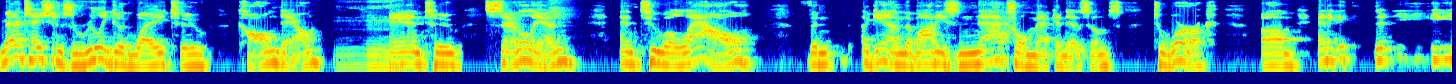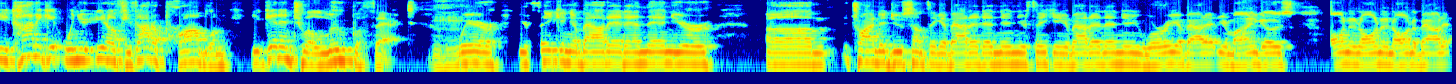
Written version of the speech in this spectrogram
meditation is a really good way to calm down mm. and to settle in and to allow the again the body's natural mechanisms to work um, and it, it, you, you kind of get when you you know if you've got a problem you get into a loop effect mm-hmm. where you're thinking about it and then you're um, trying to do something about it, and then you're thinking about it, and then you worry about it, and your mind goes on and on and on about it.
